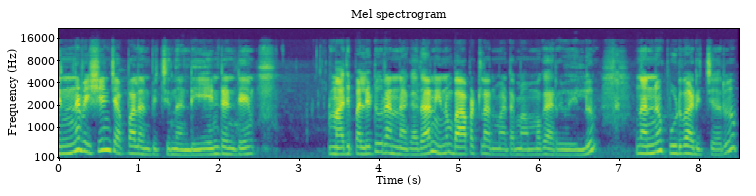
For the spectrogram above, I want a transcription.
చిన్న విషయం చెప్పాలనిపించిందండి. ఏంటంటే మాది పల్లెటూరు అన్నా కదా నేను బాపట్ల అనమాట మా అమ్మగారి ఇల్లు. నన్ను పూడివాడిచ్చారు.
